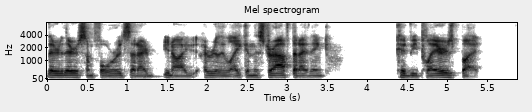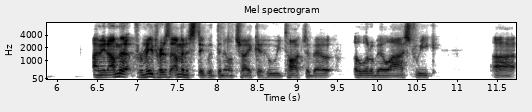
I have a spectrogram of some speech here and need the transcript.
there there's some forwards that I you know I, I really like in this draft that I think could be players, but I mean I'm gonna for me personally I'm gonna stick with Danil Chaika, who we talked about a little bit last week. Uh,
